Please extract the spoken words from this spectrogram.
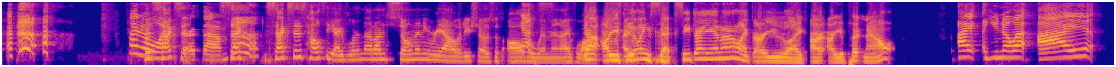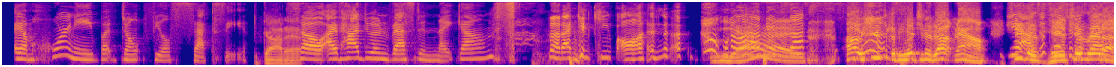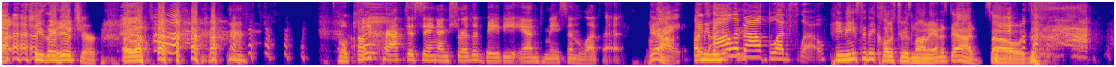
I don't But want sex, to hurt them. sex, sex is healthy. I've learned that on so many reality shows with all Yes. the women I've watched. yeah. Are you I- feeling sexy, Diana? Like, are you like, are are you putting out? I, you know what? I am horny, but don't feel sexy. Got it. So I've had to invest in nightgowns that I can keep on while having Yes. sex. Oh, she's just hitching it up now. She Yeah, just, just hitching it hitches it, up. up. She's a hitcher. I love that. Well, uh, keep practicing. I'm sure the baby and Mason love it. yeah. Right. I it's mean, then you- all about blood flow. he needs to be close to his mom and his dad. So, and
